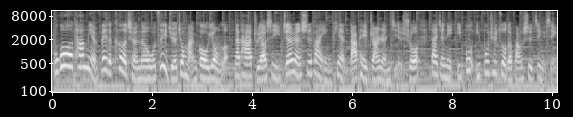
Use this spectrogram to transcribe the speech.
不过它免备的课程呢，我自己觉得就蛮够用了。那它主要是以真人示范影片搭配专人解说，带着你一步一步去做的方式进行。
